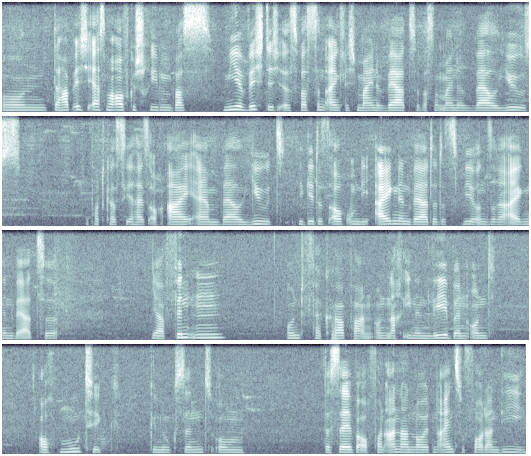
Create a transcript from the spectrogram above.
Und da habe ich erstmal aufgeschrieben, was mir wichtig ist, was sind eigentlich meine Werte, was sind meine Values. Der Podcast hier heißt auch I am valued. Hier geht es auch um die eigenen Werte, dass wir unsere eigenen Werte ja, finden und verkörpern und nach ihnen leben und auch mutig genug sind, um dasselbe auch von anderen Leuten einzufordern, die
